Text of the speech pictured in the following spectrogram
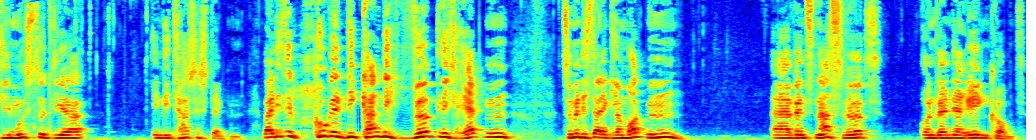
die musst du dir in die Tasche stecken. Weil diese Kugel, die kann dich wirklich retten, zumindest deine Klamotten, äh, wenn es nass wird und wenn der Regen kommt.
